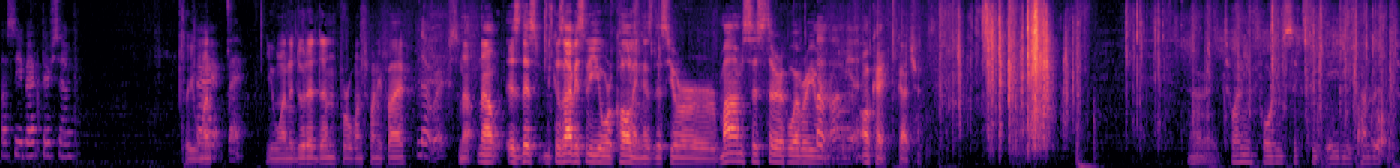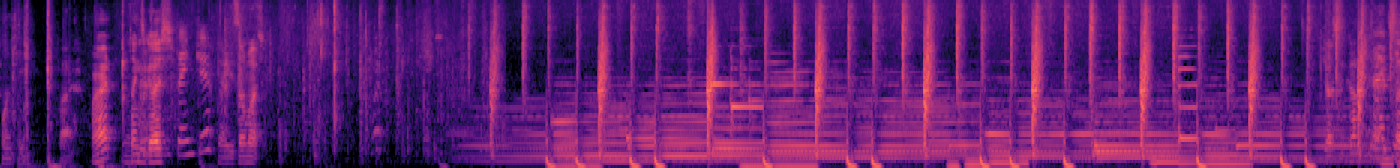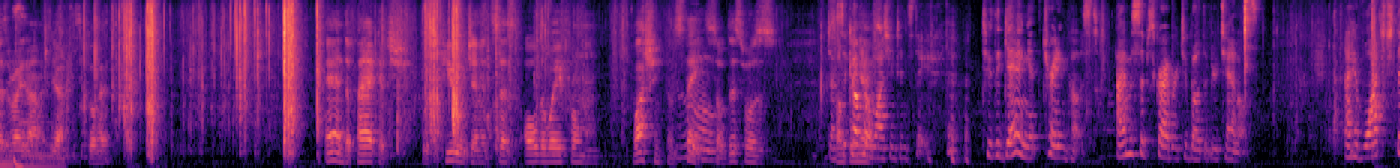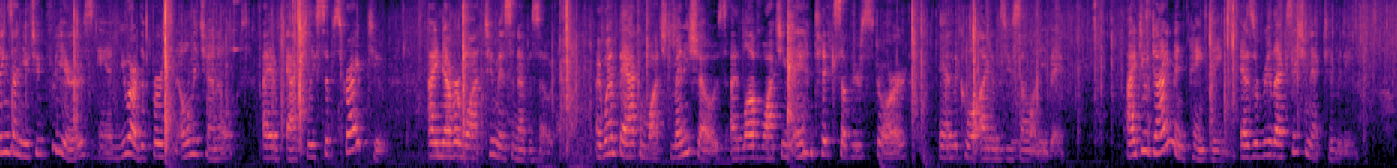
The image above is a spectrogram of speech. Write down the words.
I'll see you back there soon. So you want Alright, bye. you want to do that then for one twenty-five? That works. Now, now is this because obviously you were calling? Is this your mom, sister, whoever you? My were? mom, yeah. Okay, gotcha. All right, 20, 40, 60, 80, 100, 25. All right, thanks guys. Thank you. Thank you so much. Jessica? It says right on it, yeah, go ahead. And the package was huge and it says all the way from Washington State, Oh. so this was Jessica from. Washington State. to the gang at Trading Post. I'm a subscriber to both of your channels. I have watched things on YouTube for years, and you are the first and only channel I have actually subscribed to. I never want to miss an episode. I went back and watched many shows. I love watching the antics of your store and the cool items you sell on eBay. I do diamond painting as a relaxation activity.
